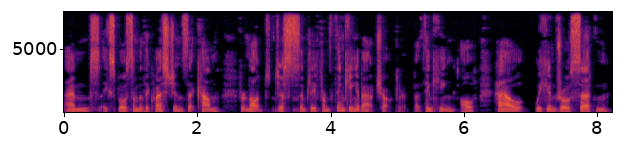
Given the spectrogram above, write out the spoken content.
and explore some of the questions that come from not just simply from thinking about chocolate, but thinking of how we can draw certain,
